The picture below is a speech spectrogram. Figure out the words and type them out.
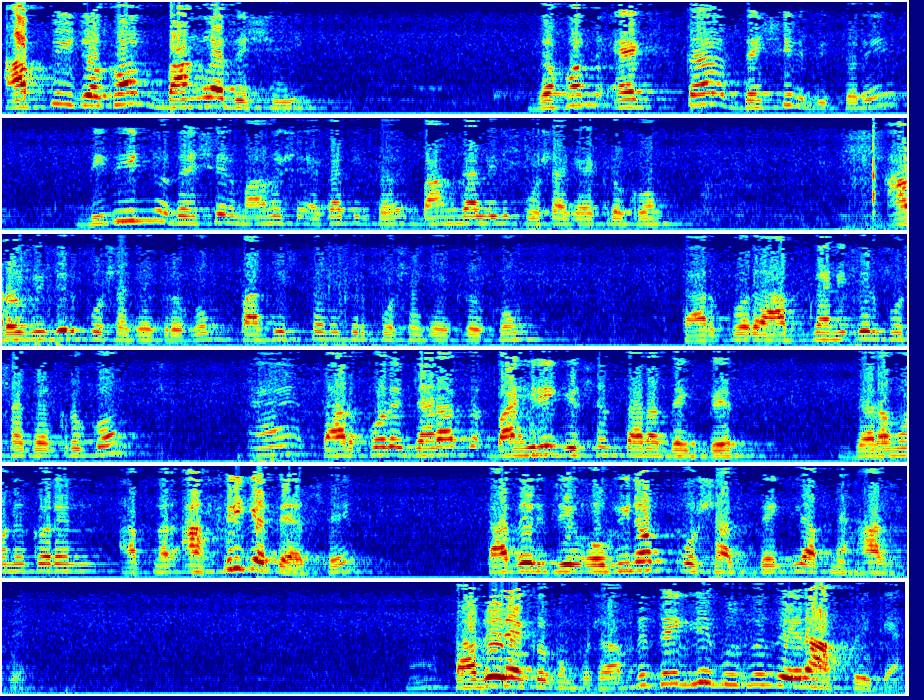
আপনি যখন বাংলাদেশি যখন একটা দেশের ভিতরে বিভিন্ন দেশের মানুষ একাধিক বাঙালির পোশাক একরকম আরবিদের পোশাক একরকম পাকিস্তানিদের পোশাক একরকম তারপরে আফগানিদের পোশাক একরকম হ্যাঁ তারপরে যারা বাহিরে গেছেন তারা দেখবেন যারা মনে করেন আপনার আফ্রিকাতে আছে তাদের যে অভিনব পোশাক দেখলে আপনি হাসবেন। হ্যাঁ, তাদের একরকম পোশাক। আপনি দেখলেই বুঝবেন যে এরা আফ্রিকান।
